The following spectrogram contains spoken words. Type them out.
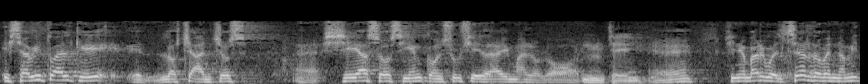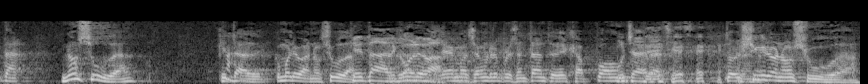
es habitual que eh, los chanchos eh, se asocien con suciedad y mal olor Mm, sí. ¿eh? sin embargo el cerdo vietnamita no suda ¿Qué tal? ¿Cómo le va? ¿No suda? ¿Qué tal? ¿Cómo le va? Tenemos a un representante de Japón. Muchas gracias. Toshiro no suda.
